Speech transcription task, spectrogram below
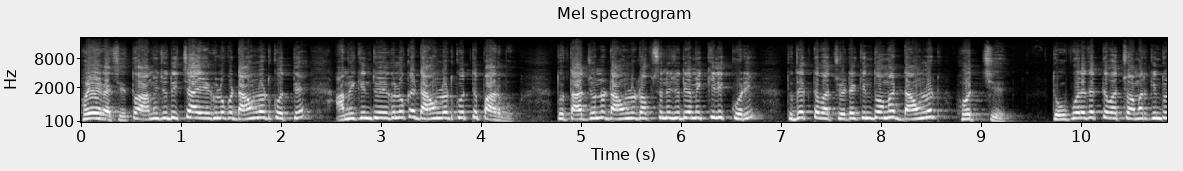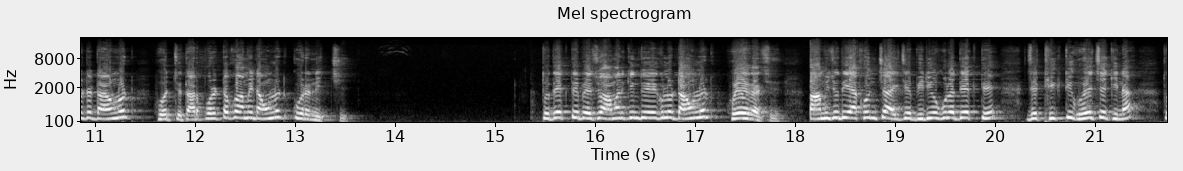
হয়ে গেছে। তো আমি যদি চাই এগুলোকে ডাউনলোড করতে, আমি কিন্তু এগুলোকে ডাউনলোড করতে পারব। তো তার জন্য ডাউনলোড অপশানে যদি আমি ক্লিক করি, তো দেখতে পাচ্ছ, এটা কিন্তু আমার ডাউনলোড হচ্ছে। তো উপরে দেখতে পাচ্ছ, আমার কিন্তু এটা ডাউনলোড হচ্ছে। তারপরেটাকেও আমি ডাউনলোড করে নিচ্ছি। তো দেখতে পেয়েছ, আমার কিন্তু এগুলো ডাউনলোড হয়ে গেছে। তো আমি যদি এখন চাই যে ভিডিওগুলো দেখতে যে ঠিক ঠিক হয়েছে কি না তো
